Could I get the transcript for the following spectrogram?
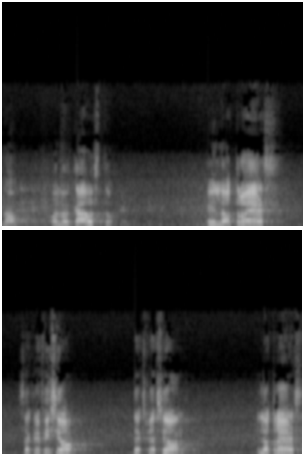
¿no? Holocausto. El otro es sacrificio de expiación. El otro es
